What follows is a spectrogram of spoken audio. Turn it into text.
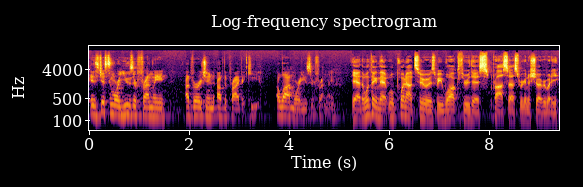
is just a more user-friendly version of the private key, a lot more user-friendly. Yeah, the one thing that we'll point out too as we walk through this process, we're going to show everybody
